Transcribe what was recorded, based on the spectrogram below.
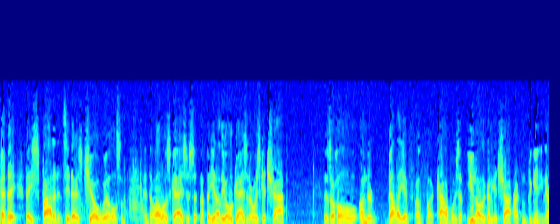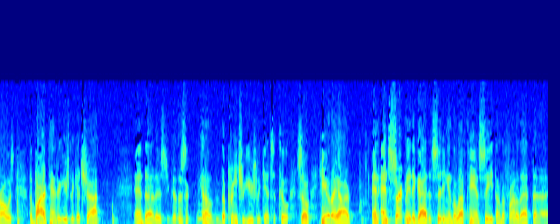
and they they spotted it. See, there's Chill Wills and, and all those guys are sitting up there. You know the old guys that always get shot. There's a whole underbelly of, of uh, cowboys. You know they're going to get shot right from the beginning. They're always the bartender usually gets shot, and uh, there's there's a you know the preacher usually gets it too. So here they are, and and certainly the guy that's sitting in the left hand seat on the front of that uh,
